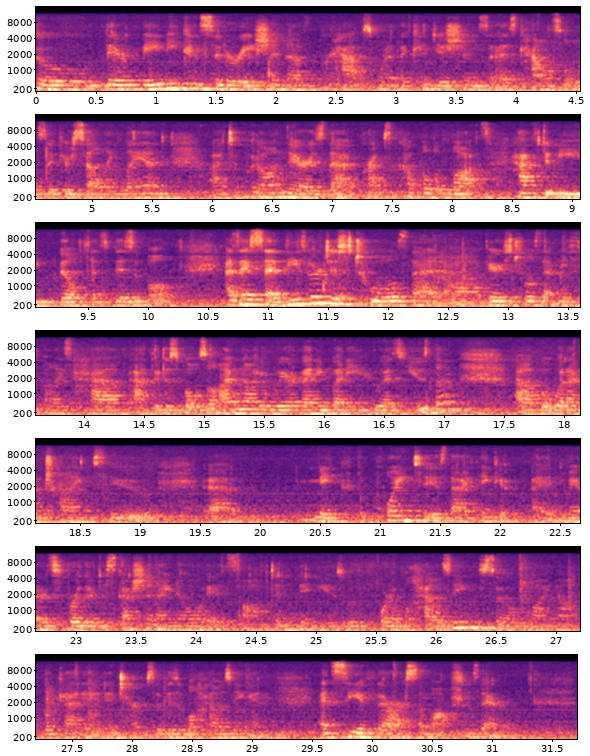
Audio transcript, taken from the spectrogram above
So there may be consideration of perhaps one of the conditions as councils, if you're selling land, uh, to put on there is that perhaps a couple of lots have to be built as visitable. As I said, these are just tools that, uh, various tools that municipalities have at their disposal. I'm not aware of anybody who has used them, uh, but what I'm trying to uh, make the point is that I think it, it merits further discussion. I know it's often been used with affordable housing, so why not look at it in terms of visitable housing and and see if there are some options there.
